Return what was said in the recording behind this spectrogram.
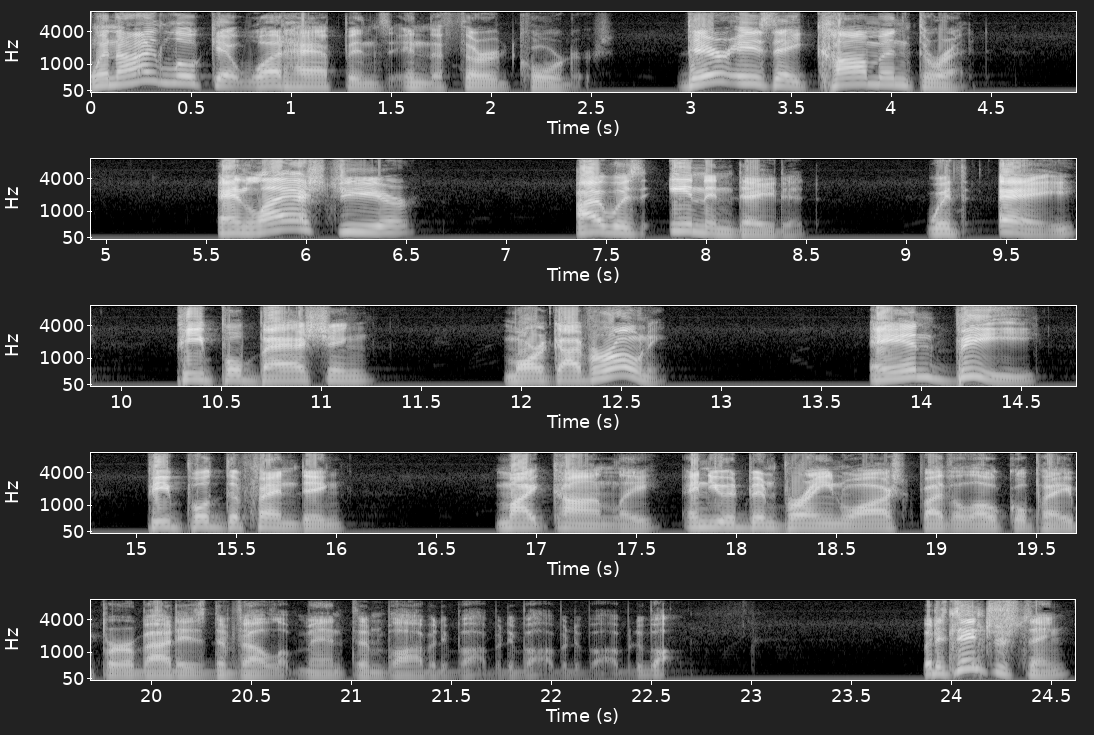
when I look at what happens in the third quarters, there is a common thread. And last year, I was inundated with A, people bashing Marc Iavaroni, and B, people defending Mike Conley and you had been brainwashed by the local paper about his development and blah, blah, blah, blah, blah, blah, blah, blah. But it's interesting,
